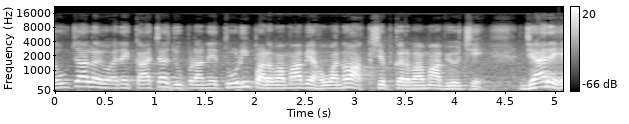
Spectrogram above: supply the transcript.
શૌચાલયો અને કાચા ઝૂંપડાને તોડી પાડવામાં આવ્યા હોવાનો આક્ષેપ કરવામાં આવ્યો છે. જ્યારે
